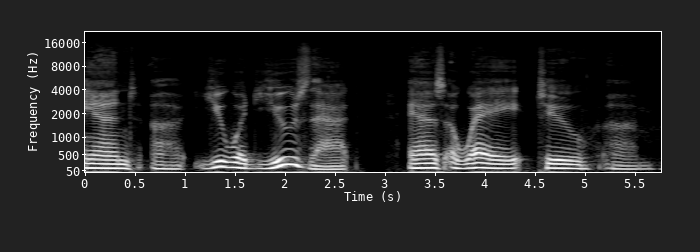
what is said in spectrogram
and uh, you would use that as a way to um,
